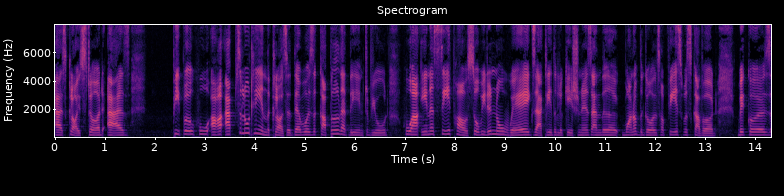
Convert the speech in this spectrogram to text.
as cloistered as people who are absolutely in the closet. There was a couple that they interviewed who are in a safe house, so we didn't know where exactly the location is. And the one of the girls, her face was covered because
